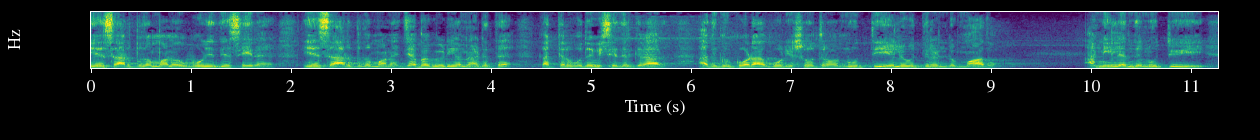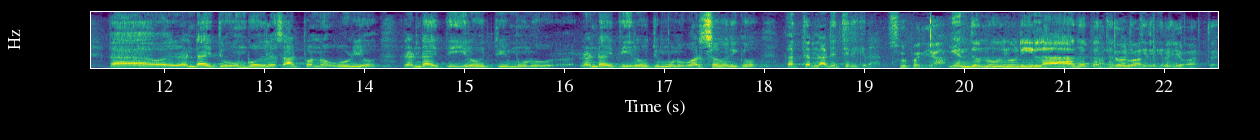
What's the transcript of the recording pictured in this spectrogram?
இயேசு அற்புதமான ஊழியத்தையும் செய்கிறேன் இயேசு அற்புதமான ஜெப வீடியோ நடத்த கத்தர் உதவி செய்திருக்கிறார். அதுக்கு கோடா கோடி சோத்திரம் நூற்றி எழுபத்தி ரெண்டு மாதம். அன்னிலேருந்து நூற்றி ரெண்டாயிரத்தி ஒம்போதில் ஸ்டார்ட் பண்ண ஊழியம் ரெண்டாயிரத்தி இருபத்தி மூணு ரெண்டாயிரத்தி இருபத்தி மூணு வருஷம் வரைக்கும் கத்தர் நடத்திருக்கிறார். சூப்பர்யா. எந்த நோய் நொடி இல்லாத கத்தர் பெரிய வார்த்தை.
